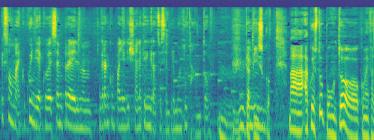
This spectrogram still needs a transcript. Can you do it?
insomma, ecco, quindi ecco, è sempre il gran compagno di scena che ringrazio sempre molto tanto. Mm, capisco. Ma a questo punto, come facciamo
